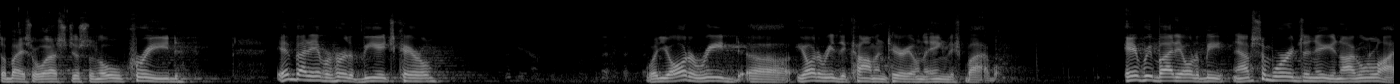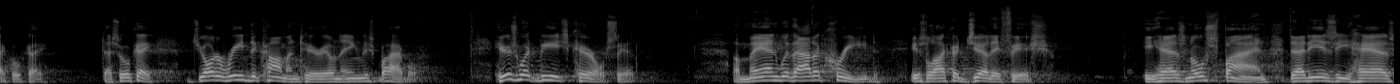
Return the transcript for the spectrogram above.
Somebody said, Well, that's just an old creed. Anybody ever heard of B.H. Carroll? Well, you ought to read, uh, you ought to read the commentary on the English Bible. Everybody ought to be, now, have some words in there you're not going to like, okay? That's okay. But you ought to read the commentary on the English Bible. Here's what B.H. Carroll said A man without a creed is like a jellyfish. He has no spine, that is, he has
